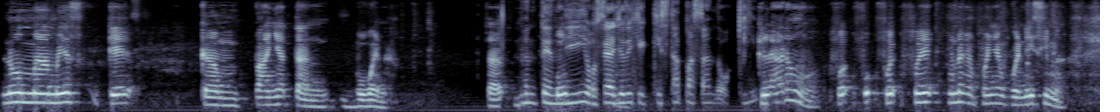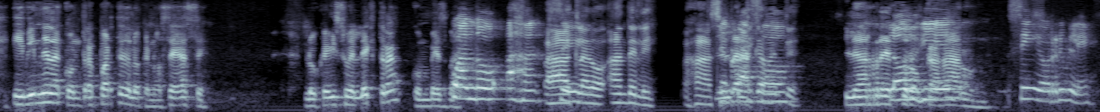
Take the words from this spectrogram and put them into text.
No mames, qué campaña tan buena. no entendí, o sea, yo dije, ¿qué está pasando aquí? Claro, fue, fue, fue, una campaña buenísima. Y viene la contraparte de lo que no se hace. Lo que hizo Electra con Best Buy. Cuando, ajá. Ah, claro, ándele. Ajá, sí, prácticamente. La retrocagaron. Sí, horrible.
